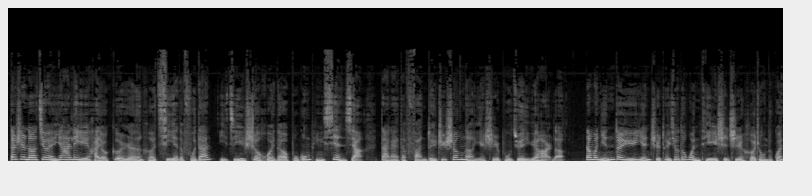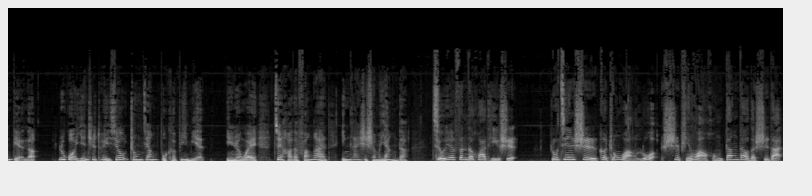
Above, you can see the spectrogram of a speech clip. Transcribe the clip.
但是呢，就业压力、还有个人和企业的负担，以及社会的不公平现象带来的反对之声呢，也是不绝于耳的。那么，您对于延迟退休的问题是持何种的观点呢？如果延迟退休终将不可避免，您认为最好的方案应该是什么样的？九月份的话题是：如今是各种网络视频网红当道的时代，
